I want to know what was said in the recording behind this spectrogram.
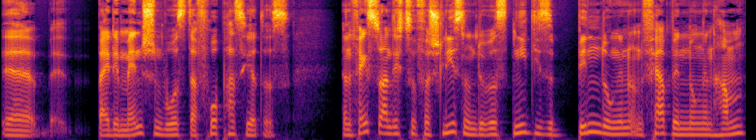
äh, bei dem Menschen, wo es davor passiert ist, dann fängst du an, dich zu verschließen und du wirst nie diese Bindungen und Verbindungen haben,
